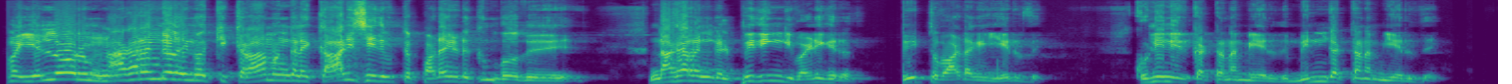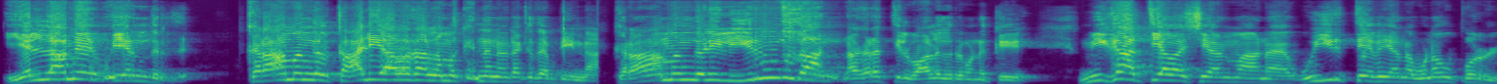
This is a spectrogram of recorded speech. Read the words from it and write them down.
அப்ப எல்லோரும் நகரங்களை நோக்கி கிராமங்களை காலி செய்துவிட்டு படையெடுக்கும் போது நகரங்கள் பிதுங்கி வழிகிறது. வீட்டு வாடகை ஏறுது. குடிநீர் கட்டணம் ஏறுது. மின் கட்டணம் ஏறுது. எல்லாமே உயர்ந்துருது. கிராமங்கள் காலியாவதால் நமக்கு என்ன நடக்குது அப்படின்னா கிராமங்களில் இருந்துதான் நகரத்தில் வாழுகிறவனுக்கு மிக அத்தியாவசியமான உயிர் தேவையான உணவுப் பொருள்.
